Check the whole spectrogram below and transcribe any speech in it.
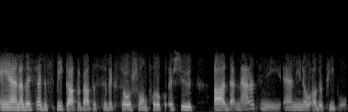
And as I said, to speak up about the civic, social, and political issues uh, that matter to me and, you know, other people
